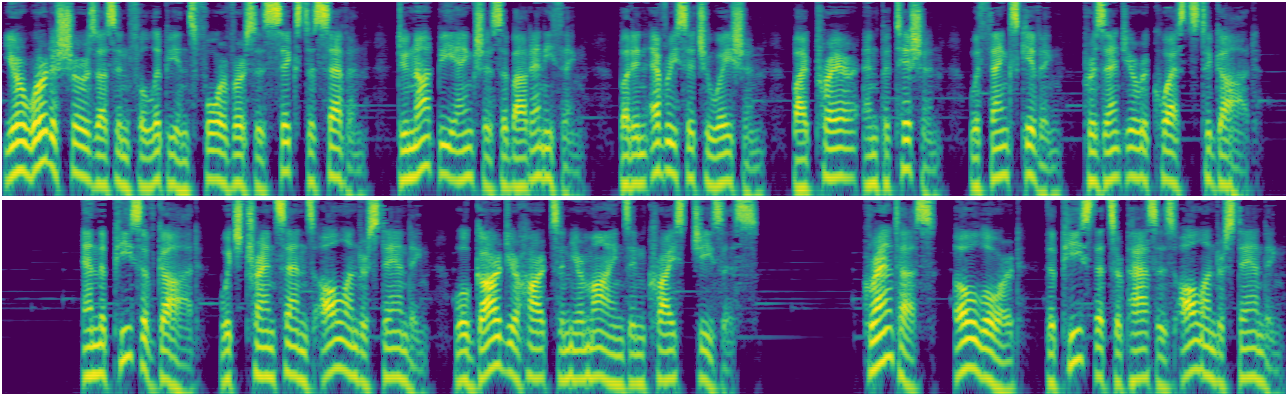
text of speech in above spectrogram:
Your word assures us in Philippians 4 verses 6 to 7, Do not be anxious about anything, but in every situation, by prayer and petition, with thanksgiving, present your requests to God. And the peace of God, which transcends all understanding, will guard your hearts and your minds in Christ Jesus. Grant us, O Lord, the peace that surpasses all understanding,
